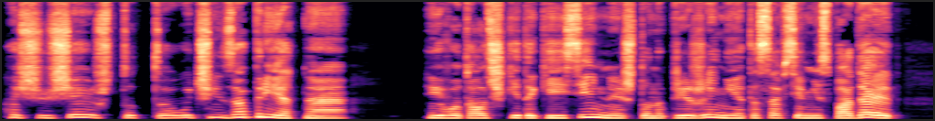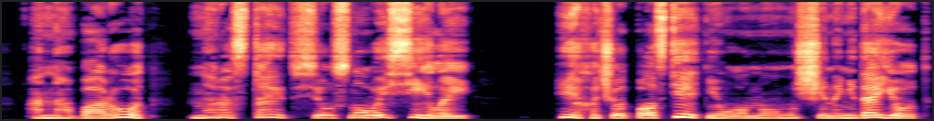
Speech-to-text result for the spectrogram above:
ощущаю что-то очень запретное. Его толчки такие сильные, что напряжение это совсем не спадает, а наоборот, нарастает все с новой силой. Я хочу отползти от него, но мужчина не дает.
